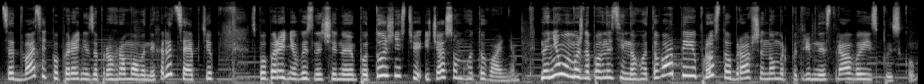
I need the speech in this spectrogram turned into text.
це 20 попередньо запрограмованих рецептів з попередньо визначеною потужністю і часом готування. На ньому можна повноцінно готувати, просто обравши номер потрібної страви із списку.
